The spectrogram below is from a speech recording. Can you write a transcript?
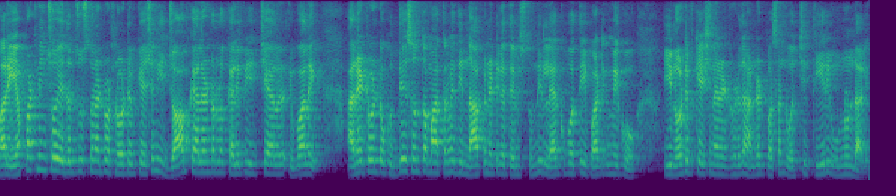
మరి ఎప్పటి నుంచో ఎదురు చూస్తున్నటువంటి నోటిఫికేషన్ ఈ జాబ్ క్యాలెండర్లో కలిపి ఇచ్చేయాలి ఇవ్వాలి అనేటువంటి ఒక ఉద్దేశంతో మాత్రమే దీన్ని ఆపినట్టుగా తెలుస్తుంది. లేకపోతే ఈ పాటికి మీకు ఈ నోటిఫికేషన్ అనేటువంటిది హండ్రెడ్ పర్సెంట్ వచ్చి తీరి ఉండుండాలి.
